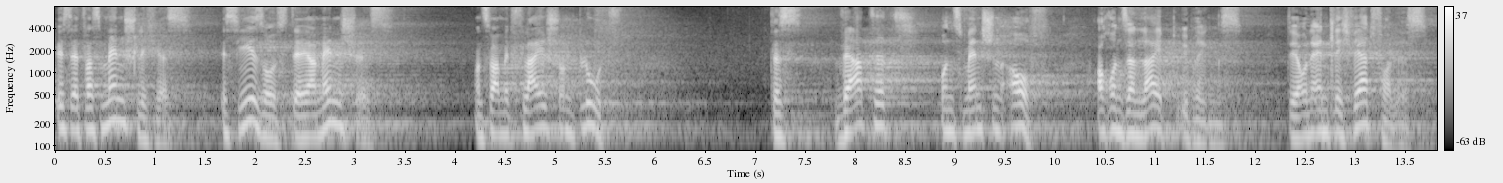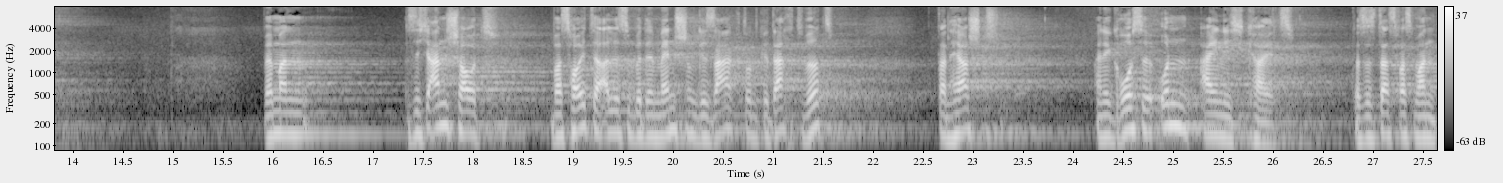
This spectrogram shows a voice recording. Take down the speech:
ist etwas Menschliches, ist Jesus, der ja Mensch ist, und zwar mit Fleisch und Blut. Das wertet uns Menschen auf, auch unseren Leib übrigens, der unendlich wertvoll ist. Wenn man sich anschaut, was heute alles über den Menschen gesagt und gedacht wird, dann herrscht eine große Uneinigkeit. Das ist das, was man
